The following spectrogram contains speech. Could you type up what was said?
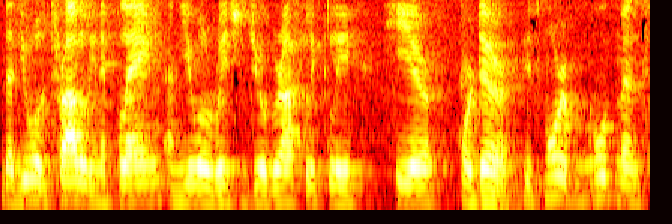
that you will travel in a plane and you will reach geographically here or there. It's more movement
